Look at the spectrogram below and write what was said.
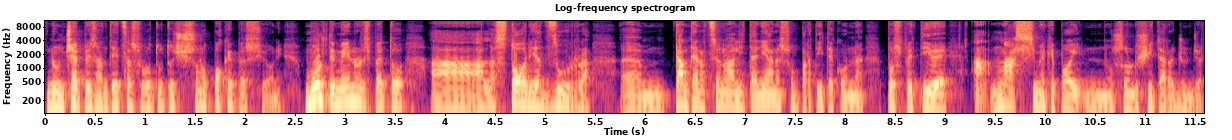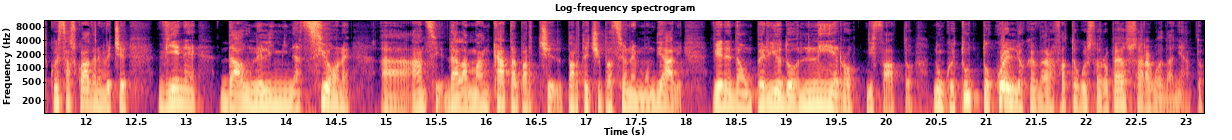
non c'è pesantezza, soprattutto ci sono poche pressioni, molte meno rispetto a, alla storia azzurra. Um, tante nazionali italiane sono partite con prospettive massime che poi non sono riuscite a raggiungere. Questa squadra invece viene da un'eliminazione, uh, anzi dalla mancata parce- partecipazione ai mondiali, viene da un periodo nero di fatto. Dunque tutto quello che verrà fatto questo europeo sarà guadagnato.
